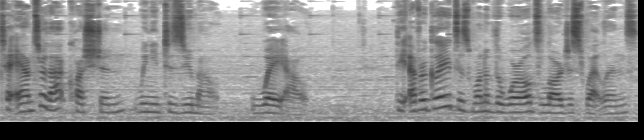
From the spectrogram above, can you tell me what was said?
To answer that question, we need to zoom out, way out. The Everglades is one of the world's largest wetlands,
